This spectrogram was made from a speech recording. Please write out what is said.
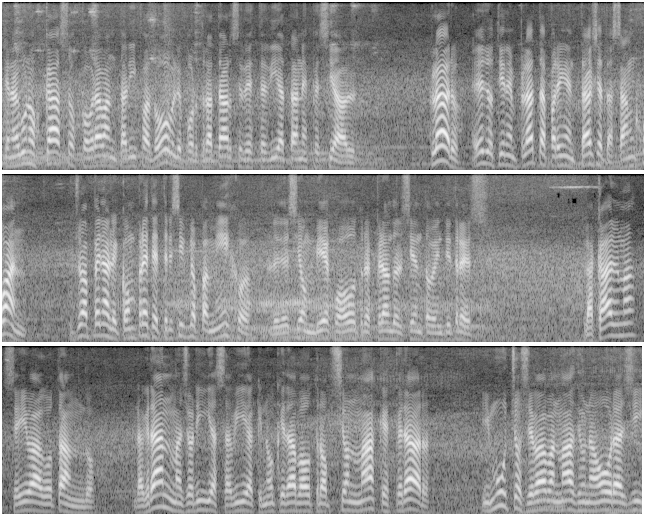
que en algunos casos cobraban tarifa doble por tratarse de este día tan especial. Claro, ellos tienen plata para ir en taxi hasta San Juan, yo apenas le compré este triciclo para mi hijo, le decía un viejo a otro esperando el 123. La calma se iba agotando. La gran mayoría sabía que no quedaba otra opción más que esperar y muchos llevaban más de una hora allí.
